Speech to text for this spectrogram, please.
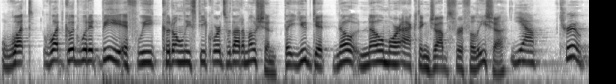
what what good would it be if we could only speak words without emotion? That you'd get no no more acting jobs for Felicia. Yeah, true,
